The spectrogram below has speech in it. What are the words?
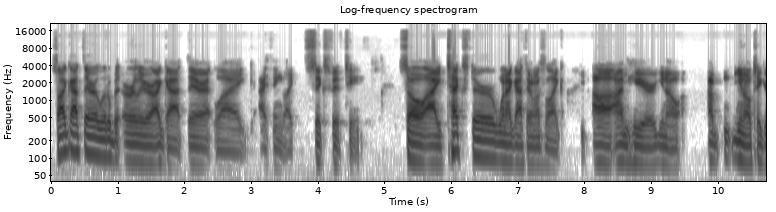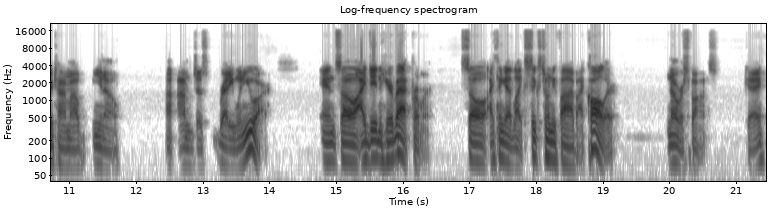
So I got there a little bit earlier. I got there at like I think like six fifteen. So I text her when I got there and I was like, uh, "I'm here. You know, I'm, you know, take your time. I'll, you know, I'm just ready when you are." And so I didn't hear back from her. So I think at like six twenty five, I call her, no response. Okay,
